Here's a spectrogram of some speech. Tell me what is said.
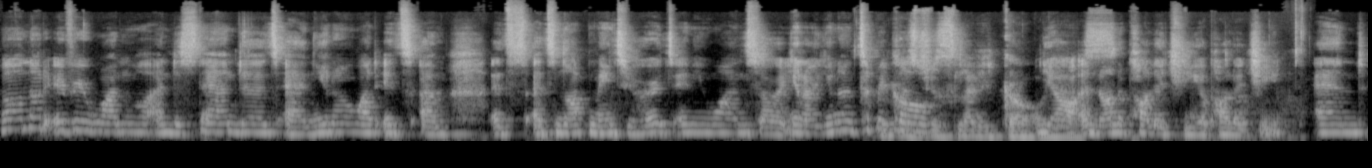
well not everyone will understand it and you know what it's um it's it's not meant to hurt anyone so you know you know typical just let it go. yeah yes. a non-apology apology and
